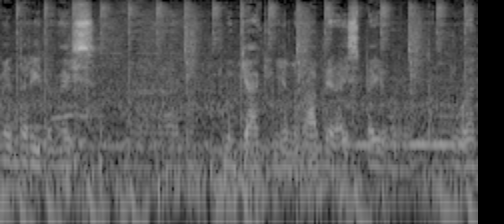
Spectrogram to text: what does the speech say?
Maganda rito guys mag-jogging yan, nakapirise pa yung takbuhan.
